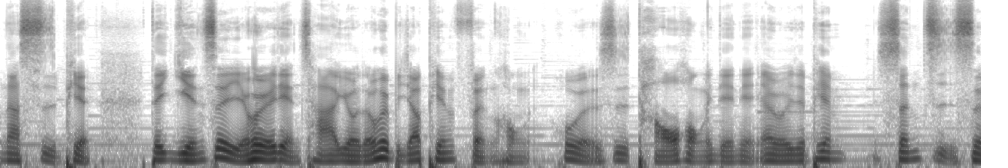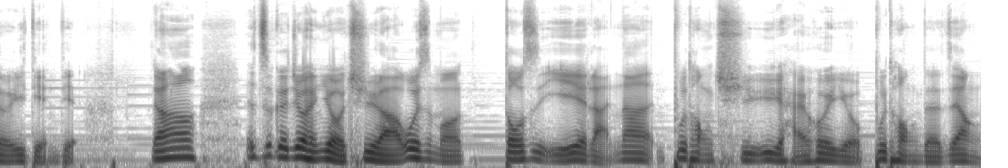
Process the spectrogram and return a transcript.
那四片的颜色也会有点差，有的会比较偏粉红或者是桃红一点点，要有一些偏深紫色一点点。然后那这个就很有趣啦，为什么都是一叶兰？那不同区域还会有不同的这样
